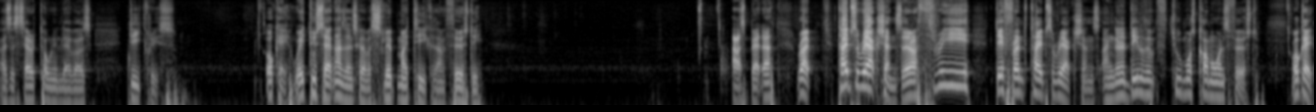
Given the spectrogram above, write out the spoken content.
as the serotonin levels decrease. Okay, wait two seconds. I'm just going to have a slip my tea because I'm thirsty. That's better. Right, types of reactions. There are three different types of reactions. I'm going to deal with the two most common ones first. Okay,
